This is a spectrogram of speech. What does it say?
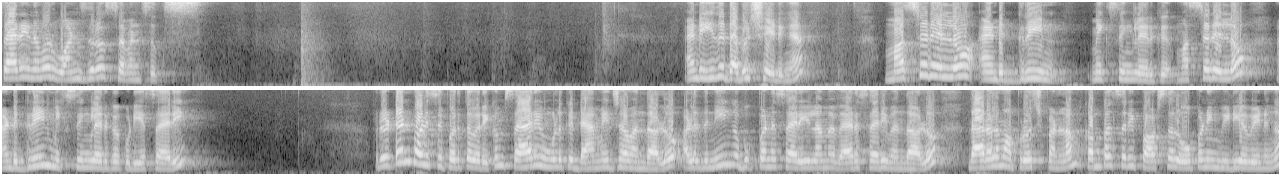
sari number one zero seven six and இது டபுள் ஷேடுங்க மஸ்டர்ட் எல்லோ அண்ட் க்ரீன் மிக்சிங்கில் இருக்குது மஸ்டர்ட் எல்லோ அண்ட் க்ரீன் மிக்சிங்கில் இருக்கக்கூடிய சாரீ ரிட்டர்ன் பாலிசி பொறுத்த வரைக்கும் சாரீ உங்களுக்கு டேமேஜாக வந்தாலோ அல்லது நீங்கள் புக் பண்ண சாரீ இல்லாமல் வேறு சாரீ வந்தாலோ தாராளமாக அப்ரோச் பண்ணலாம். கம்பல்சரி பார்சல் ஓப்பனிங் வீடியோ வேணுங்க.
